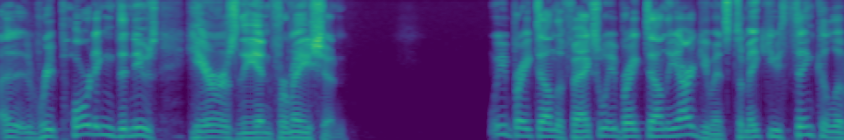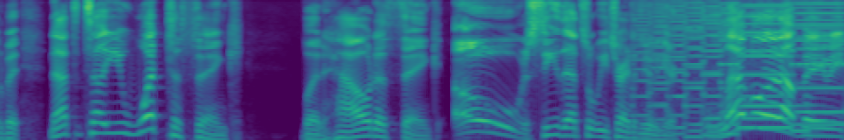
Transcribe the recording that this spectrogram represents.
uh, reporting the news, here's the information. We break down the facts, we break down the arguments to make you think a little bit, not to tell you what to think, but how to think. Oh, see, that's what we try to do here. Level it up, baby.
